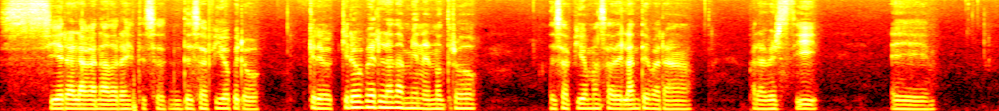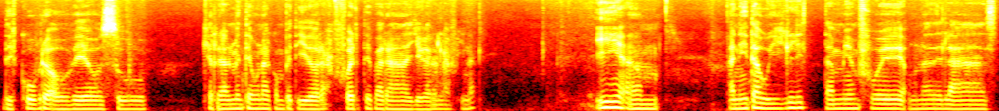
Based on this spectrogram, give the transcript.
si era la ganadora de este desafío, pero creo, quiero verla también en otro desafío más adelante para, para ver si eh, descubro o veo su que realmente es una competidora fuerte para llegar a la final. Y Anita Wigley también fue una de las,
